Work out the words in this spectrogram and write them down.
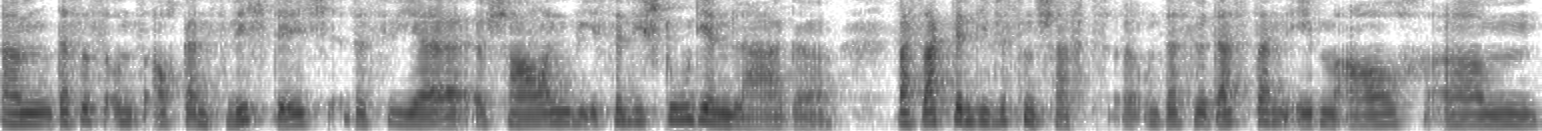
Ähm, das ist uns auch ganz wichtig, dass wir schauen, wie ist denn die Studienlage? Was sagt denn die Wissenschaft? Und dass wir das dann eben auch ähm,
